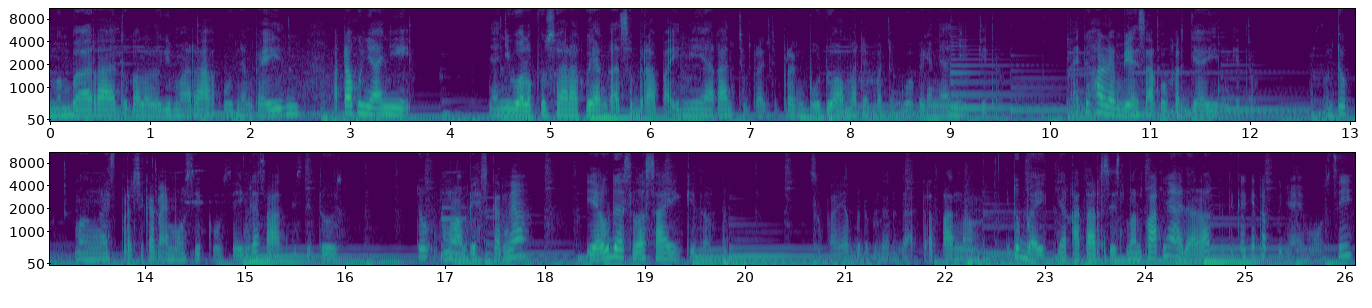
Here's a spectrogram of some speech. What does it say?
membara tuh kalau lagi marah aku nyampein atau aku nyanyi. Nyanyi walaupun suara aku yang gak seberapa ini ya kan cempreng-cempreng bodoh amat yang penting gue pengen nyanyi gitu. Nah itu hal yang biasa aku kerjain gitu. Untuk mengekspresikan emosiku sehingga saat di situ tuh melampiaskannya ya udah selesai gitu. Supaya benar-benar nggak tertanam. Itu baiknya katarsis. Manfaatnya adalah ketika kita punya emosi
